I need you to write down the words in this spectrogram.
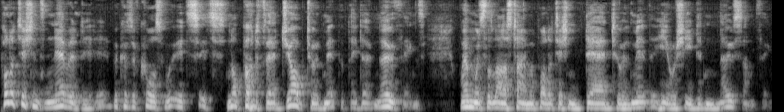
Politicians never did it because, of course, it's it's not part of their job to admit that they don't know things. When was the last time a politician dared to admit that he or she didn't know something?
